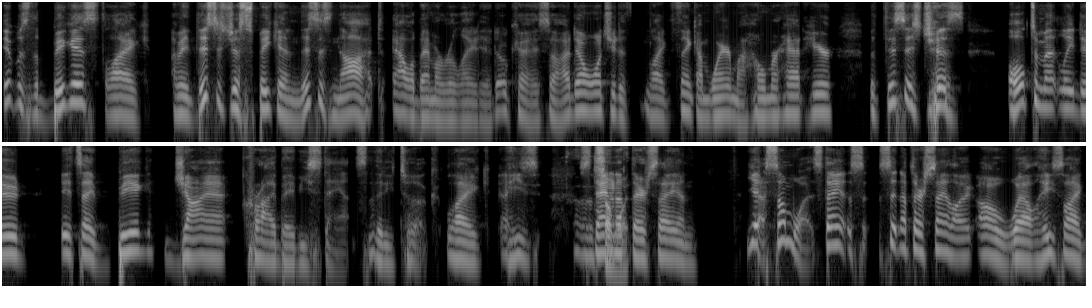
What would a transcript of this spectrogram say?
it was the biggest like I mean, this is just speaking. This is not Alabama related. Okay, so I don't want you to like think I'm wearing my Homer hat here, but this is just ultimately, dude. It's a big, giant crybaby stance that he took. Like he's standing Uh, Somewhat. up there saying, "Yeah, somewhat." Staying, s- sitting up there saying, "Like, oh well," he's like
